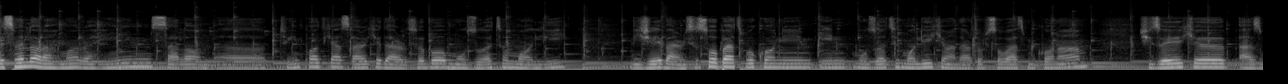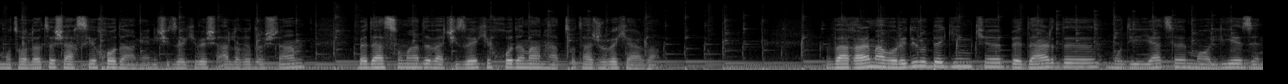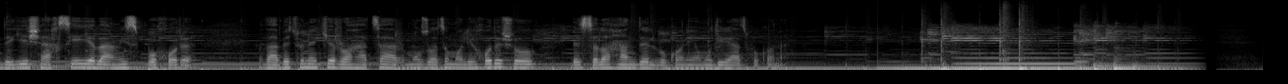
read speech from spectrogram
بسم الله الرحمن الرحیم. سلام. تو این پادکست قرار که در رابطه با موضوعات مالی ویژه برنامه‌نویسی صحبت بکنیم. این موضوعات مالی که من در طور صحبت می‌کنم چیزایی که از مطالعات شخصی خودم یعنی چیزایی که بهش علاقه داشتم به دست اومده و چیزایی که خود من حتی تجربه کردم. و قرار مواردی رو بگیم که به درد مدیریت مالی زندگی شخصی یه برنامه‌نویس بخوره. و بتونه که راحتتر موضوعات مالی خودش رو به اصطلاح هندل بکنه یا مدیریت بکنه.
